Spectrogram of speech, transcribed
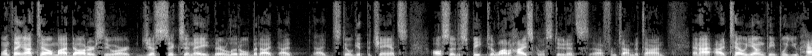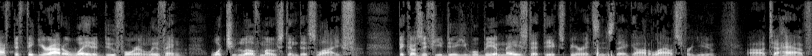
One thing I tell my daughters who are just six and eight, they're little, but I, I I still get the chance also to speak to a lot of high school students uh, from time to time. And I, I tell young people you have to figure out a way to do for a living what you love most in this life because if you do, you will be amazed at the experiences that God allows for you uh, to have.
